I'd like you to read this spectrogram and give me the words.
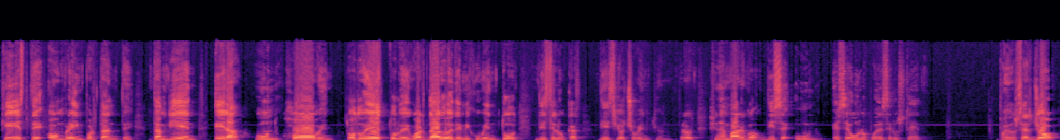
que este hombre importante también era un joven. Todo esto lo he guardado desde mi juventud, dice Lucas 18, 21. Pero sin embargo, dice uno. Ese uno puede ser usted. Puedo ser yo,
